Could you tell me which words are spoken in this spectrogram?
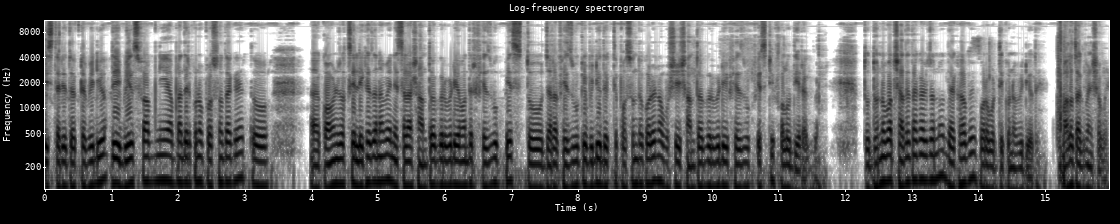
বিস্তারিত একটা ভিডিও যদি বিলস পাম্প নিয়ে আপনাদের কোনো প্রশ্ন থাকে, তো কমেন্ট বক্সে লিখে জানাবেন। এছাড়া শান্ত অগ্রবেডি আমাদের ফেসবুক পেজ তো যারা ফেসবুকে ভিডিও দেখতে পছন্দ করেন, অবশ্যই শান্ত অগ্রবেডি ফেসবুক পেজটি ফলো দিয়ে রাখবেন। তো ধন্যবাদ সাথে থাকার জন্য, দেখা হবে পরবর্তী কোনো ভিডিওতে ভালো থাকবেন সবাই।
